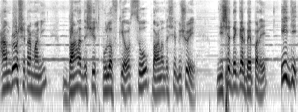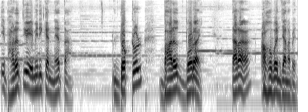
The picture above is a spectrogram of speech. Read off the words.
আমরাও সেটা মানি বাংলাদেশের ফুল অফ কেও সো বাংলাদেশের বিষয়ে নিষেধাজ্ঞার ব্যাপারে এই যে এ ভারতীয় আমেরিকান নেতা ডক্টর ভারত বড়াই, তারা আহ্বান জানাবেন।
